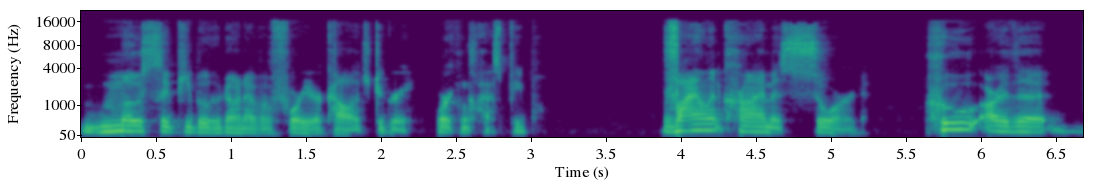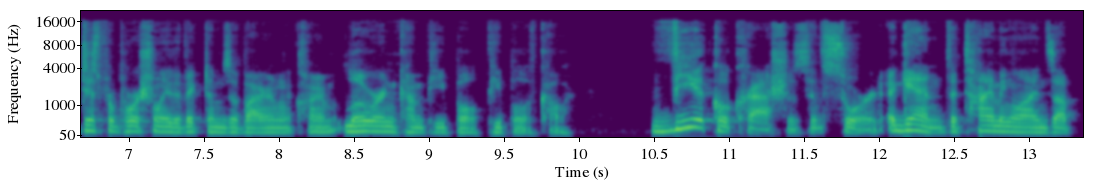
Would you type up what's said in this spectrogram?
Mostly people who don't have a four year college degree, working class people. Violent crime has soared. Who are the disproportionately the victims of violent crime? Lower income people, people of color. Vehicle crashes have soared. Again, the timing lines up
